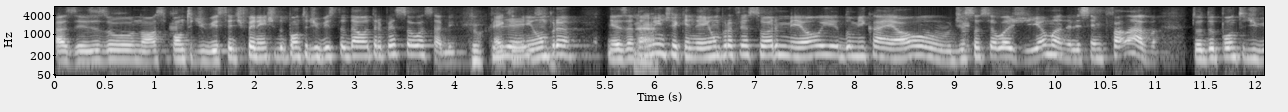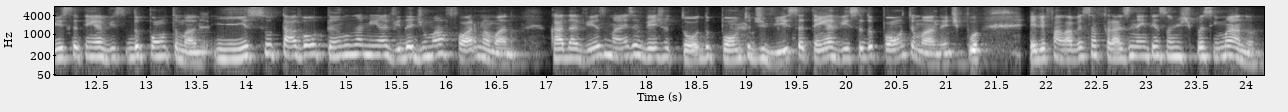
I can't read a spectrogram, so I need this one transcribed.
às vezes o nosso ponto de vista é diferente do ponto de vista da outra pessoa, sabe? É que nem um pra... Exatamente, é. é. que nem um professor meu e do Mikael de sociologia, mano, ele sempre falava, todo ponto de vista tem a vista do ponto, mano. E isso tá voltando na minha vida de uma forma, mano. Cada vez mais eu vejo todo ponto de vista tem a vista do ponto, mano. E, tipo, ele falava essa frase na intenção de, tipo assim, mano,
